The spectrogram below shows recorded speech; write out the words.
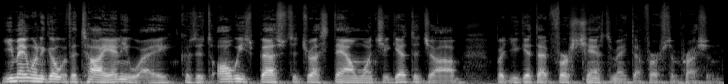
You may want to go with a tie anyway, because it's always best to dress down once you get the job, but you get that first chance to make that first impression.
